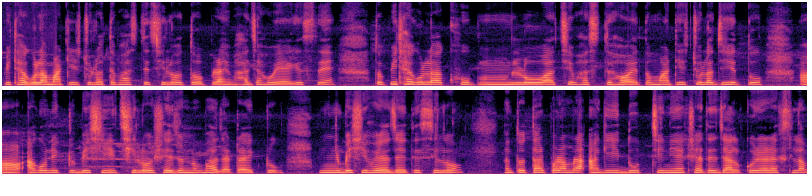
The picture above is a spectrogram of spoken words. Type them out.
পিঠাগুলা মাটির চুলাতে ভাজতেছিল তো প্রায় ভাজা হয়ে গেছে। তো পিঠাগুলা খুব লো আছে ভাজতে হয়। তো মাটির চুলা যেহেতু আগুন একটু বেশি ছিল সেই জন্য ভাজাটা একটু বেশি হয়ে যাইতেছিল। তো তারপর আমরা আগেই দুধ, চিনি একসাথে জাল করে রাখছিলাম।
